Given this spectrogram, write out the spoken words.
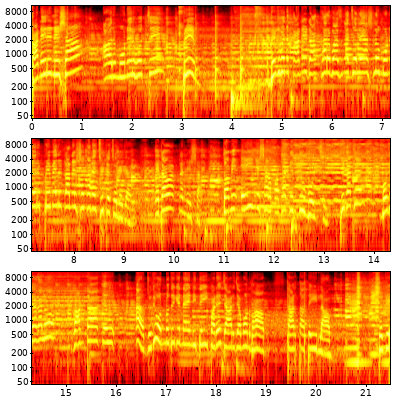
কানের নেশা আর মনের হচ্ছে প্রেম। দেখবেন কানে ডাক্ষার বাজনা চলে আসলো, মনের প্রেমের টানে সেখানে ছুটে চলে যায়। এটাও একটা নেশা। তো আমি এই নেশার কথা কিন্তু বলছি, ঠিক আছে? বোঝা গেল? গানটা কেউ যদি অন্যদিকে নেয় নিতেই পারে, যার যেমন ভাব, তার তাতেই লাভ। তোকে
